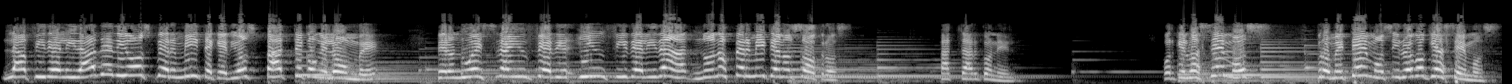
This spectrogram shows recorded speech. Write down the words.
La fidelidad de Dios permite que Dios pacte con el hombre, pero nuestra infidelidad no nos permite a nosotros pactar con Él. Porque lo hacemos, prometemos y luego ¿qué hacemos?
